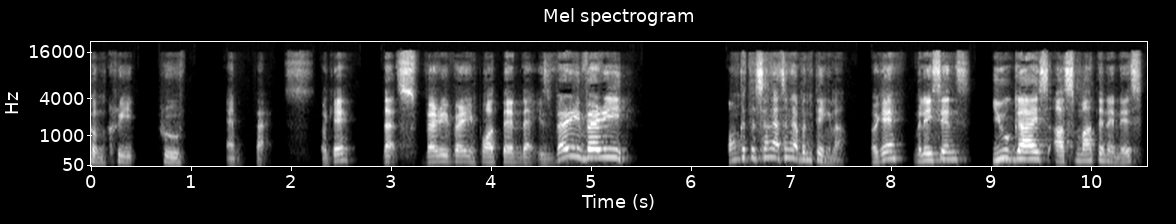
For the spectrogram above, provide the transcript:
concrete proof and facts. Okay? That's very, very important. That is very, very orang kata sangat-sangat penting lah. Okay? Malaysians, you guys are smarter than this.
